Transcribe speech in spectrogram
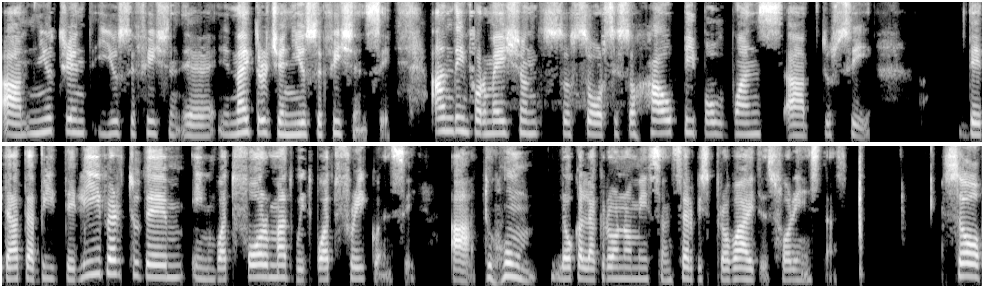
um, nutrient use efficiency, uh, nitrogen use efficiency, and the information sources of how people want uh, to see the data be delivered to them, in what format, with what frequency uh, to whom, local agronomists and service providers, for instance. So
